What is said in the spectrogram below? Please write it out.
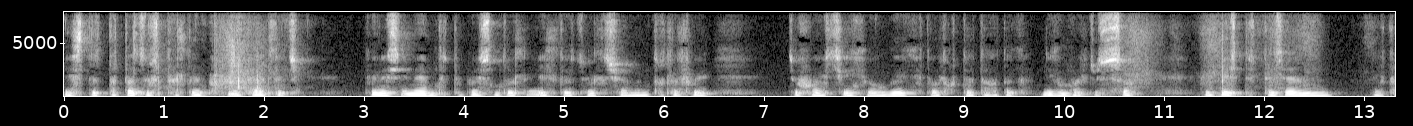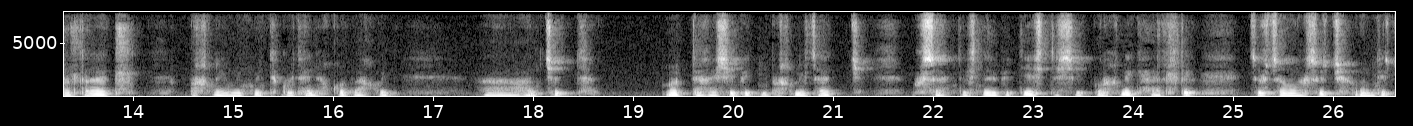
Эстер дотоод зүртгэлтэй Бурхныг хайрлаж түүнээс эмээ амьддаг байсан тул ээлтэй зүйл шөнөн турлалгүй зөвхөн эцгийнхээ үгийг тулгуртай тагдаг нэгэн болж өссөн. Бид Эстертэй зарим нэг талаар адил Бурхныг мэд мэдэхгүй танихгүй байх үед ханчид Мордехай шиг бидэнд Бурхныг зааж өгсөн. Тэгснээр бид Эстер шиг Бурхныг хайрладаг зөв зам өсөж өндөж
